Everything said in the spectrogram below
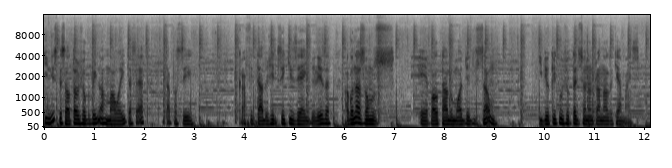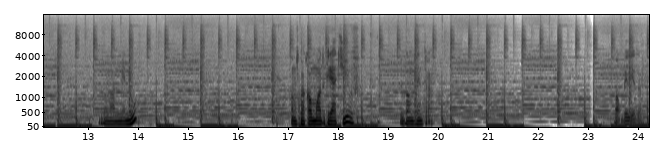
E nisso, pessoal, tá o jogo bem normal aí, tá certo? Dá pra você craftar do jeito que você quiser aí, beleza? Agora nós vamos é, voltar no modo de edição e ver o que, que o jogo tá adicionando pra nós aqui a mais. Vamos lá no menu. Vamos colocar o modo criativo e vamos entrar. Bom, beleza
